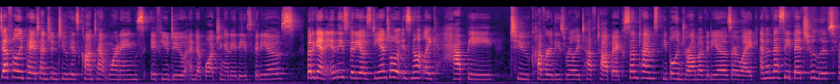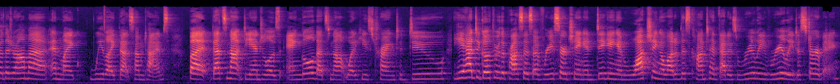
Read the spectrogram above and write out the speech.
Definitely pay attention to his content warnings if you do end up watching any of these videos. But again, in these videos, D'Angelo is not like happy to cover these really tough topics. Sometimes people in drama videos are like, I'm a messy bitch who lives for the drama. And like, we like that sometimes. But that's not D'Angelo's angle. That's not what he's trying to do. He had to go through the process of researching and digging and watching a lot of this content that is really, really disturbing.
